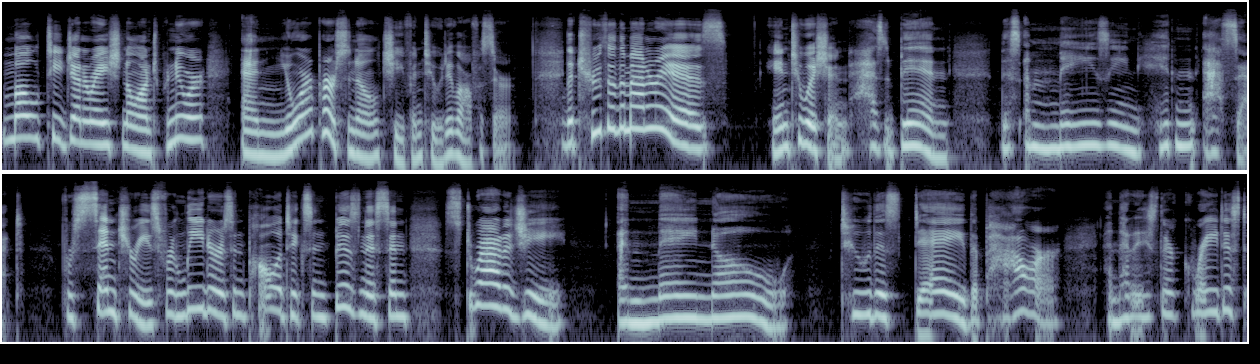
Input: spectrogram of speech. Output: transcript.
multi generational entrepreneur, and your personal chief intuitive officer. The truth of the matter is, intuition has been this amazing hidden asset for centuries for leaders in politics and business and strategy. And they know to this day the power and that it is their greatest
